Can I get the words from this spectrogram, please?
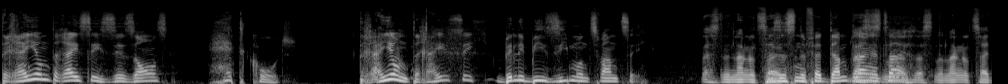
33 Saisons Head Coach. 33, Billy B 27. Das ist eine lange Zeit. Das ist eine verdammt Das lange eine, Zeit. Das ist eine lange Zeit.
